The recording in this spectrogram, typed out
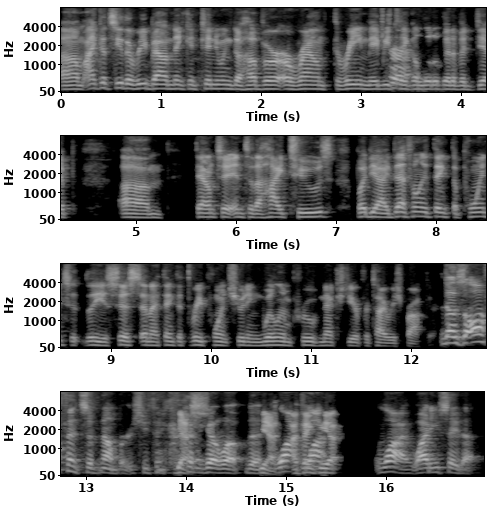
Um, I could see the rebounding continuing to hover around three, maybe sure. take a little bit of a dip. Um, down to into the high twos. But yeah, I definitely think the points, the assists, and I think the three point shooting will improve next year for Tyrese Proctor. Those offensive numbers you think are yes. going to go up? Then yeah, why, I think why, yeah. Why? Why do you say that?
